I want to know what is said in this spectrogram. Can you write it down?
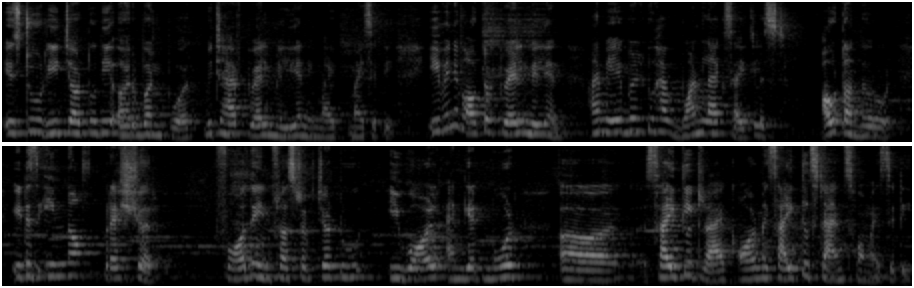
is to reach out to the urban poor, which I have 12 million in my, my city. Even if out of 12 million, I'm able to have 1 lakh cyclists out on the road, it is enough pressure for the infrastructure to evolve and get more uh, cycle track or my cycle stands for my city.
